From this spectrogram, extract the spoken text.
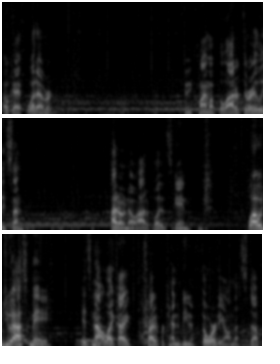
Okay, whatever. Can we climb up the ladder at the very least, then? I don't know how to play this game. Why would you ask me? It's not like I try to pretend to be an authority on this stuff.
